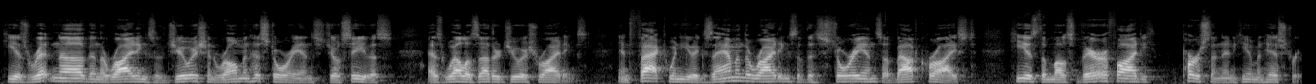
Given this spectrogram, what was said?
He is written of in the writings of Jewish and Roman historians, Josephus, as well as other Jewish writings. In fact, when you examine the writings of the historians about Christ, he is the most verified person in human history.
